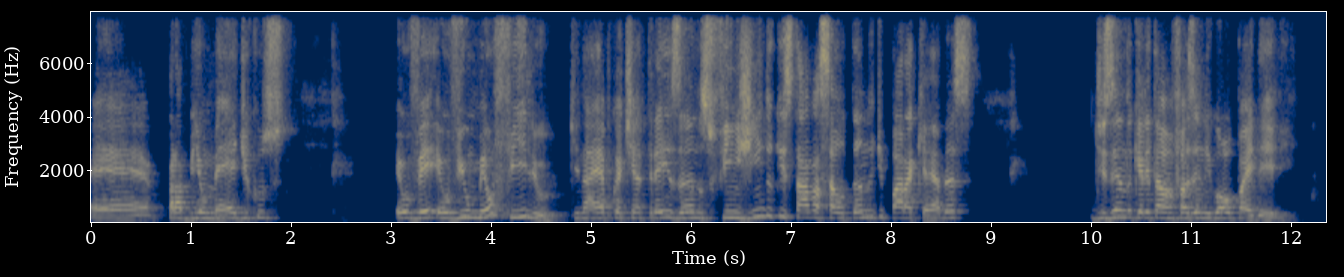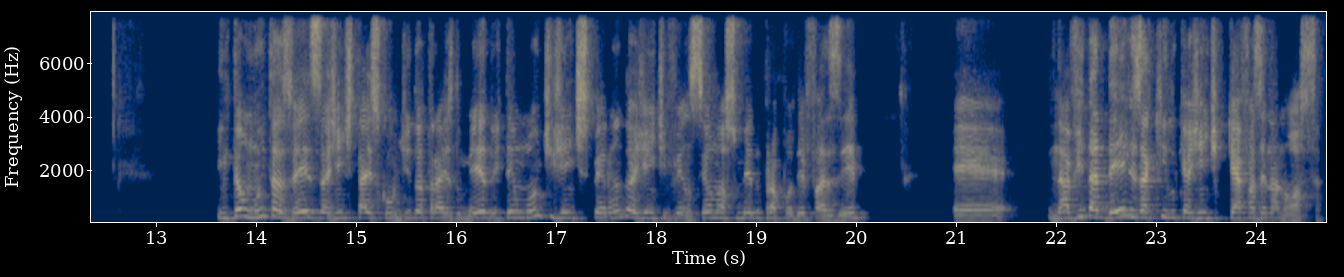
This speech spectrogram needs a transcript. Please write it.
é, para biomédicos, eu, ve, eu vi o meu filho, que na época tinha três anos, fingindo que estava saltando de paraquedas, dizendo que ele estava fazendo igual o pai dele. Então, muitas vezes a gente está escondido atrás do medo e tem um monte de gente esperando a gente vencer o nosso medo para poder fazer é, na vida deles aquilo que a gente quer fazer na nossa.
